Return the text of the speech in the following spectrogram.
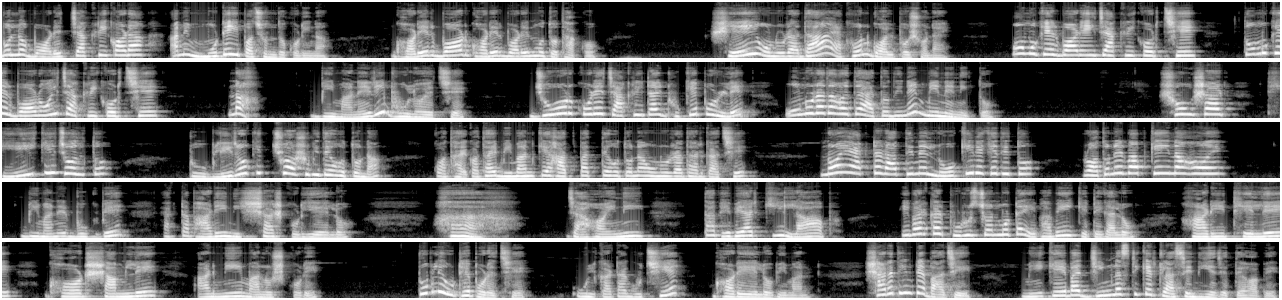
বলল, বরের চাকরি করা আমি মোটেই পছন্দ করি না। ঘরের বর ঘরের বরের মতো থাকো। সেই অনুরাধা এখন গল্প শোনায়। অমুকের বর এই চাকরি করছে, তমুকের বর ওই চাকরি করছে। না, বিমানেরই ভুল হয়েছে। জোর করে চাকরিটায় ঢুকে পড়লে অনুরাধা হয়তো এতদিনে মেনে নিত। সংসার ঠিকই চলতো। টুবলিরও কিচ্ছু অসুবিধে হতো না। কথায় কথায় বিমানকে হাত পাততে হতো না অনুরাধার কাছে। নয়, একটা রাত দিনে লোকই রেখে দিত। রতনের বাপকেই না হয়। বিমানের বুক বেয়ে একটা ভারী নিঃশ্বাস করিয়ে এলো। হ্যাঁ যা হয়নি, তা ভেবে আর কি লাভ? এবারকার পুরুষ জন্মটা এভাবেই কেটে গেল। হাঁড়ি ঠেলে, ঘর সামলে আর মেয়ে মানুষ করে। টুবলি উঠে পড়েছে। উল্কাটা গুছিয়ে ঘরে এলো বিমান। সাড়ে তিনটে বাজে। মেয়েকে এবার জিমনাস্টিকের ক্লাসে নিয়ে যেতে হবে।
